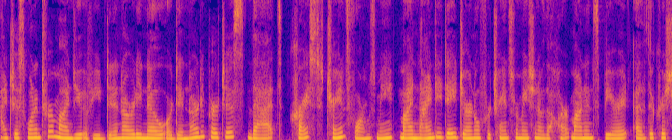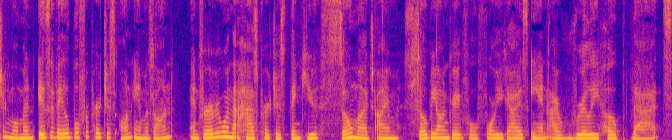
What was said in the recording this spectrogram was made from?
I just wanted to remind you if you didn't already know or didn't already purchase that Christ Transforms Me, my 90 day journal for transformation of the heart, mind, and spirit of the Christian woman, is available for purchase on Amazon. And for everyone that has purchased, thank you so much. I'm so beyond grateful for you guys. And I really hope that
